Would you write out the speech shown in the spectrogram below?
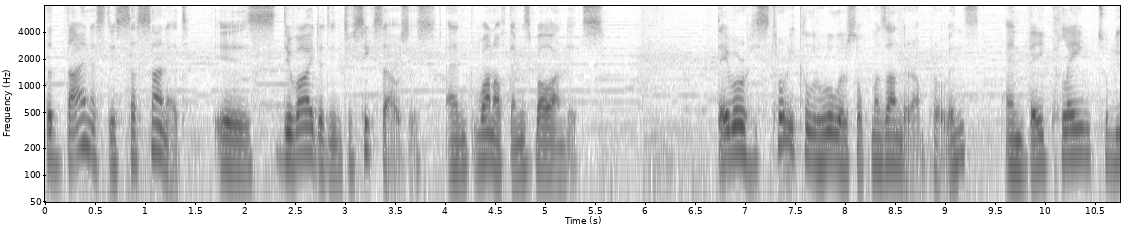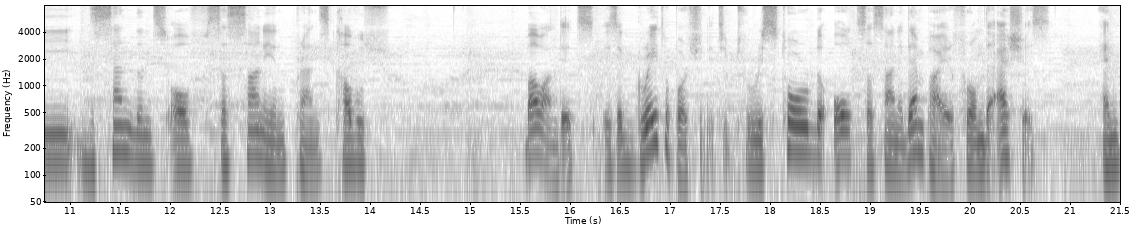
The dynasty Sassanid is divided into six houses, and one of them is Babandids. They were historical rulers of Mazandaran province, and they claim to be descendants of Sassanian Prince Kavus. Babandids is a great opportunity to restore the old Sassanid empire from the ashes and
